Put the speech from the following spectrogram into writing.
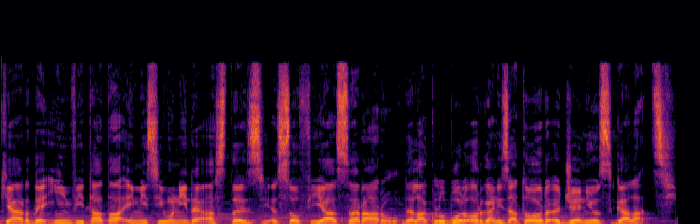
chiar de invitata emisiunii de astăzi, Sofia Săraru, de la clubul organizator Genius Galați.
